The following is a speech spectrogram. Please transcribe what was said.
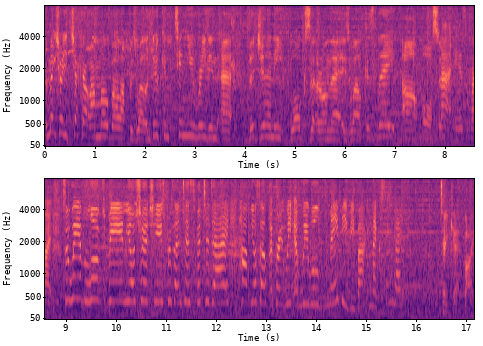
and make sure you check out our mobile app as well, and do continue reading uh, the Journey blogs that are on there as well, because they are awesome. That is right. So we have loved being your church news presenters for today. Have yourself a great week, and we will maybe be back next Sunday. Take care. Bye.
